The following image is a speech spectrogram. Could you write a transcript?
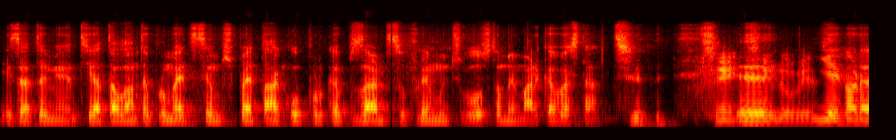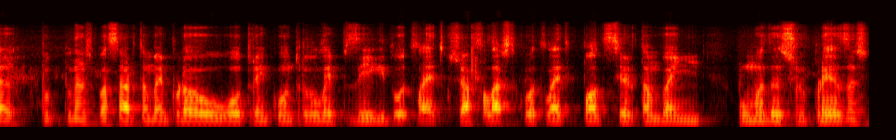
Exatamente, e a Atalanta promete sempre espetáculo, porque apesar de sofrer muitos gols, também marca bastante. Sim, eh, sem dúvida. E agora podemos passar também para o outro encontro do Leipzig e do Atlético. Já falaste que o Atlético pode ser também uma das surpresas.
